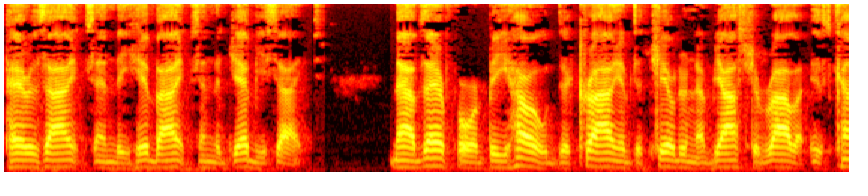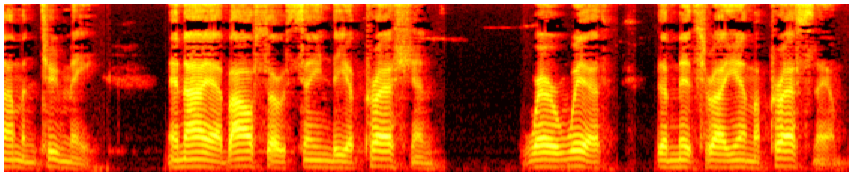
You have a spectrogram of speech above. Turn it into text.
Perizzites and the Hivites and the Jebusites now therefore, behold, the cry of the children of Yasharallah is coming to me, and I have also seen the oppression wherewith the Mitzrayim oppress them.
